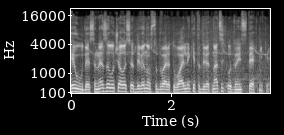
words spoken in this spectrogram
ГУ ДСНС залучалося 92 рятувальники та 19 одиниць техніки.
